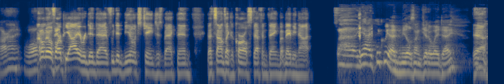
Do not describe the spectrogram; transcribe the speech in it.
All right. Well, I don't know if RPI ever did that. If we did meal exchanges back then, that sounds like a Karl Steffen thing, but maybe not. Uh, yeah, I think we had meals on getaway day. Yeah. yeah.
